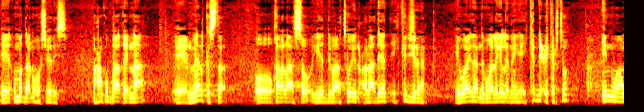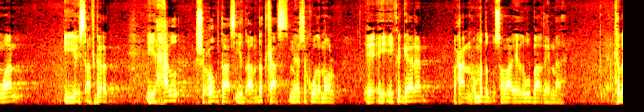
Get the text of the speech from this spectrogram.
ee ummaddan u horseedaysa. Waxaan ku baaqaynaa meel kasta oo qalalaaso iyo dhibaatooyin colaadeed ay ka jiraan waayadan dambe waa laga lanayay ay ka dhici karto in waanwaan iyo is-afgarad iyo xal shucuubtaas iyo dadkaas meesha ku wada nool ay ka gaaraan. Waxaan ummadda soomaaliyeed ugu baaqaynaa kala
